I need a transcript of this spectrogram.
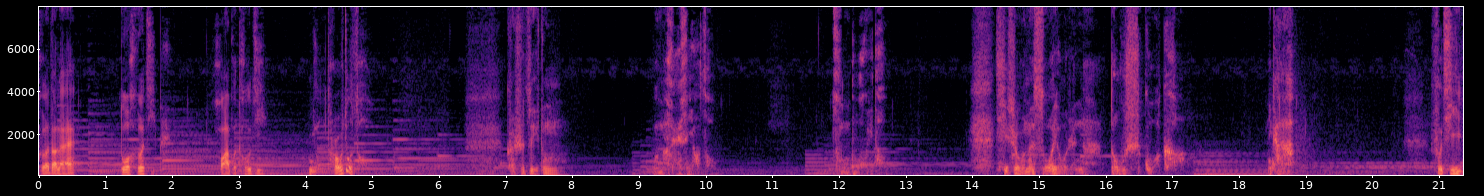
合得来，多喝几杯；话不投机，扭头就走。可是最终，我们还是要走，从不回头。其实我们所有人呐、都是过客。你看啊，夫妻、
